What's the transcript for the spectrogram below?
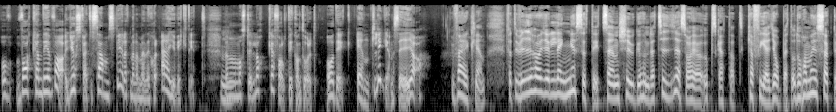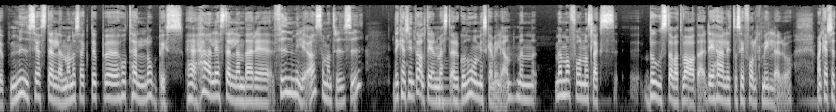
Och vad kan det vara? Just för att samspelet mellan människor är ju viktigt. Men Mm. man måste locka folk till kontoret. Och det äntligen, säger jag. Verkligen. För att vi har ju länge suttit, sedan 2010 så har jag uppskattat kaféjobbet och då har man ju sökt upp mysiga ställen, man har sökt upp eh, hotellobbys, eh, härliga ställen där det är fin miljö som man trivs i. Det kanske inte alltid är den mest ergonomiska miljön, men, men man får någon slags boost av att vara där. Det är härligt att se folkmiller och man kanske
